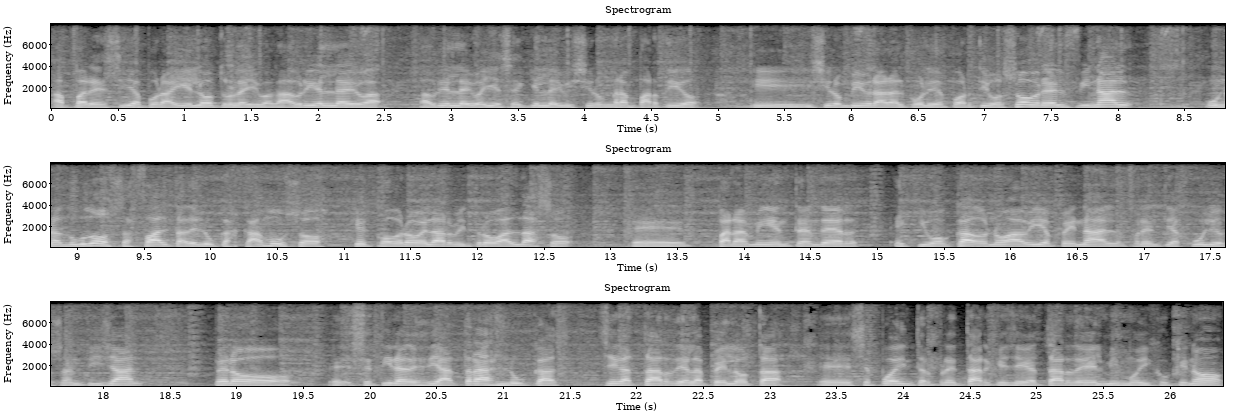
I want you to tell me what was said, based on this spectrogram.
aparecía por ahí el otro Leiva, Gabriel Leiva. Gabriel Leiva y Ezequiel Leiva hicieron gran partido y hicieron vibrar al polideportivo. Sobre el final, una dudosa falta de Lucas Camuso que cobró el árbitro Baldazo. Eh, para mí entender equivocado, no había penal frente a Julio Santillán, pero eh, se tira desde atrás Lucas, llega tarde a la pelota, eh, se puede interpretar que llega tarde, él mismo dijo que no,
